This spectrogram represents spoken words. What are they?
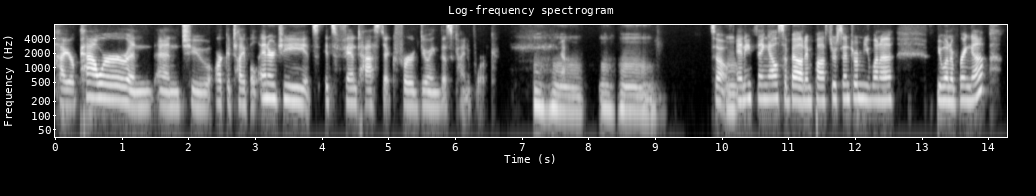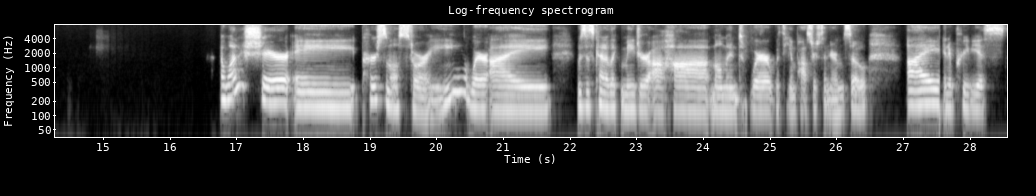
higher power and and to archetypal energy. It's it's fantastic for doing this kind of work. Mm-hmm. Yeah. Mm-hmm. So, mm-hmm. anything else about imposter syndrome you want to you want to bring up? I want to share a personal story where I was this kind of like major aha moment where with the imposter syndrome. So, I, in a previous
